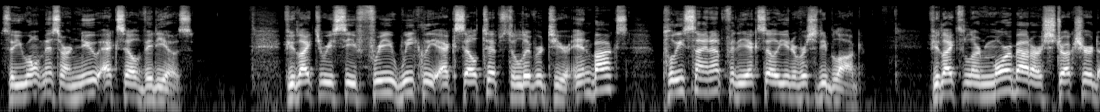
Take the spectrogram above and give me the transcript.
so you won't miss our new Excel videos. If you'd like to receive free weekly Excel tips delivered to your inbox, please sign up for the Excel University blog. If you'd like to learn more about our structured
